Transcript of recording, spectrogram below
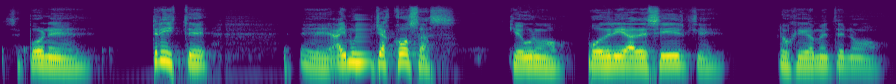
se pone triste. Eh, hay muchas cosas que uno podría decir que lógicamente no,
